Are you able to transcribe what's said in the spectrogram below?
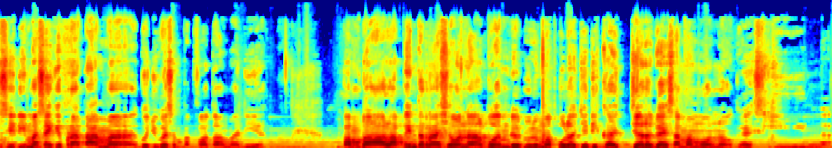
si Dimas Eki Pratama. Gue juga sempat foto sama dia. Pembalap internasional bawa MD250 aja dikejar guys sama Mono guys, gila.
